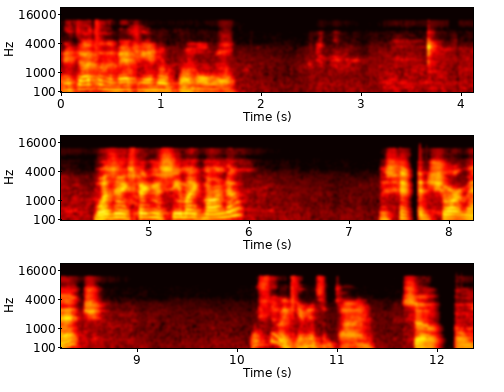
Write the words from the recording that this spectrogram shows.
Any thoughts on the match and or promo, Will? Wasn't expecting to see Mike Mondo. We said short match, Wish they would have given it some time. so well,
